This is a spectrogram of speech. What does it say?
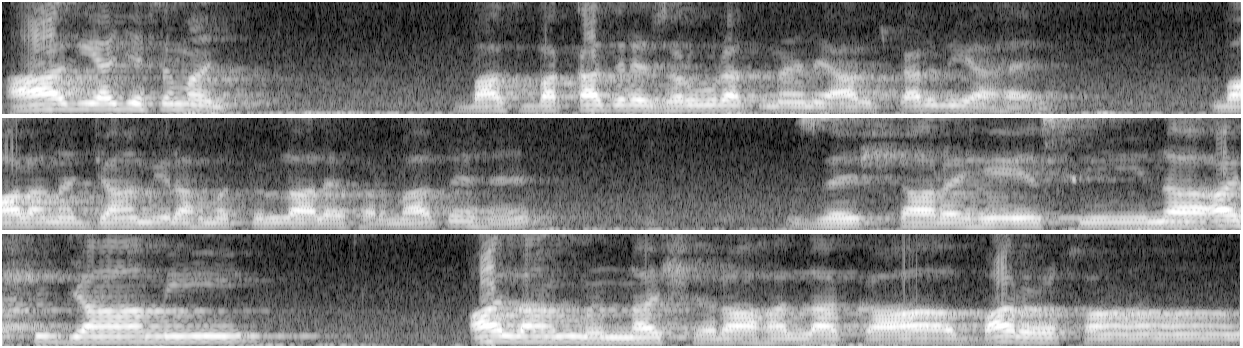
آ گیا جی سمجھ۔ بس بقدر ضرورت میں نے عرض کر دیا ہے۔ مولانا جامع رحمۃ اللہ علیہ فرماتے ہیں شرح سینہ اش جامی، علم نشرح لکا برخان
